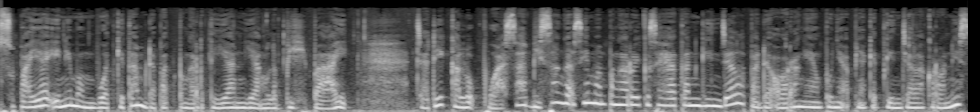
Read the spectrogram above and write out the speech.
supaya ini membuat kita mendapat pengertian yang lebih baik. Jadi kalau puasa bisa nggak sih mempengaruhi kesehatan ginjal pada orang yang punya penyakit ginjal kronis?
